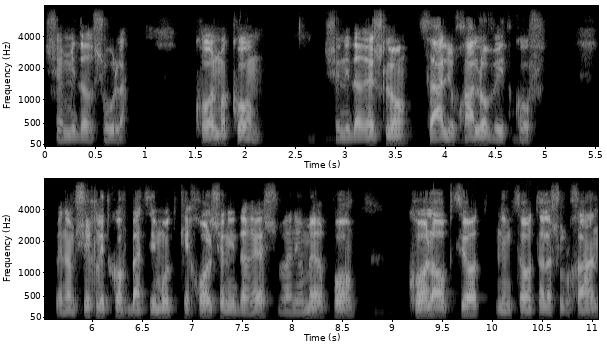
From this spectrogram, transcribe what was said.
שהם יידרשו לה. כל מקום שנידרש לו, צה"ל יוכל לו ויתקוף. ונמשיך לתקוף בעצימות ככל שנידרש, ואני אומר פה, כל האופציות נמצאות על השולחן,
